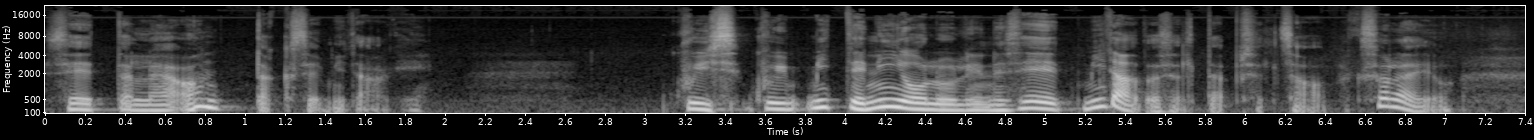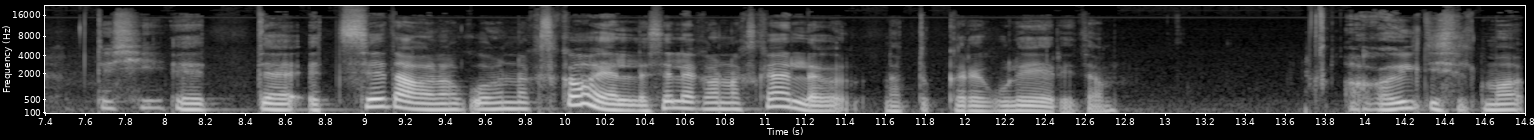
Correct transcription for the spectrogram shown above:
see, et talle antakse midagi kui, kui mitte nii oluline see, et mida ta sealt täpselt saab, eks ole ju. et, et seda nagu annaks ka jälle, sellega annaks ka jälle natuke reguleerida. aga üldiselt ma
